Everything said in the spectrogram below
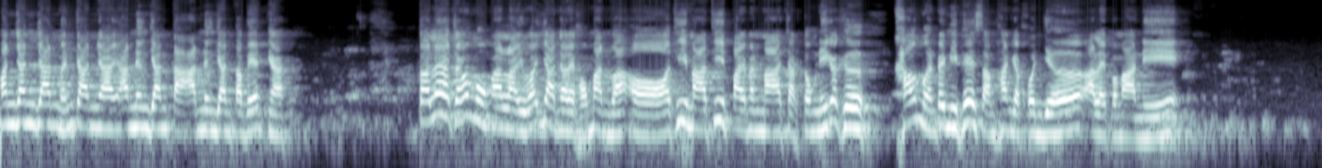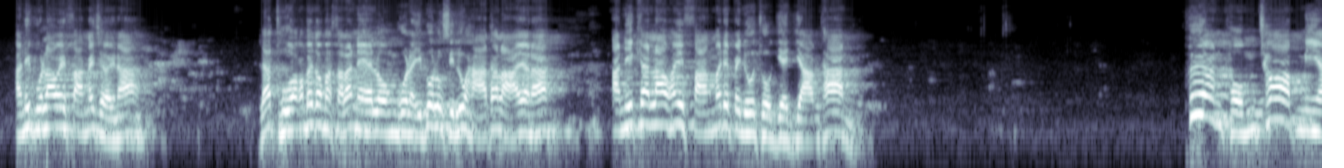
มันยันยันเหมือนกันไงอันหนึงยันตาอันหนึงยันตะเบสไงตอนแรกจะก็งงอะไรวะยันอะไรของมันวะอ๋อที่มาที่ไปมันมาจากตรงนี้ก็คือเขาเหมือนไปมีเพศสัมพันธ์กับคนเยอะอะไรประมาณนี้ อันนี้กูเล่าให้ฟังเฉยๆนะ แล้วทัวร์ก็ไม่ต้องมาสารแนลงกูเลยไอ้พวกลูกศิษย์ลูกหาทั้งหลายอะนะ อันนี้แค่เล่าให้ฟังไม่ได้ไปดูถูกเหยียดหยามท่าน เพื่อนผมชอบเมีย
